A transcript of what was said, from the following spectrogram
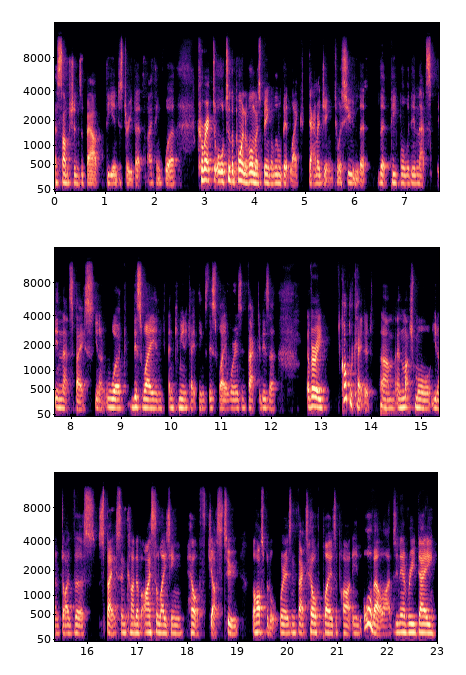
assumptions about the industry that I think were correct or to the point of almost being a little bit like damaging to assume that that people within that in that space you know work this way and, and communicate things this way, whereas in fact it is a a very complicated um, and much more you know diverse space and kind of isolating health just to the hospital. Whereas in fact health plays a part in all of our lives in everyday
